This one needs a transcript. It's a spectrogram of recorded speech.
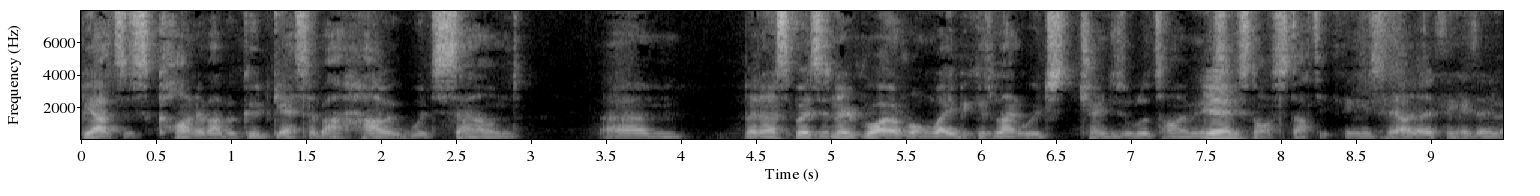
be able to kind of have a good guess about how it would sound. Um, but I suppose there's no right or wrong way because language changes all the time. And Yeah. it's, it's not a static thing, isn't it? I don't think there's any,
